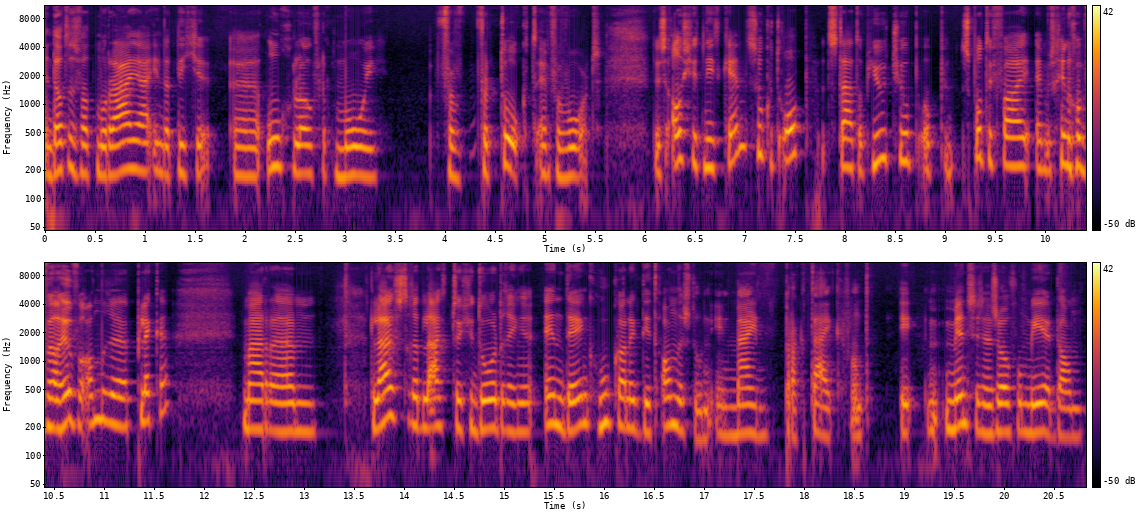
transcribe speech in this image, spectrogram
En dat is wat Moraya in dat liedje uh, ongelooflijk mooi ver, vertolkt en verwoordt. Dus als je het niet kent, zoek het op. Het staat op YouTube, op Spotify en misschien nog op wel heel veel andere plekken. Maar um, luister het, laat het tot je doordringen en denk: hoe kan ik dit anders doen in mijn praktijk? Want mensen zijn zoveel meer dan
